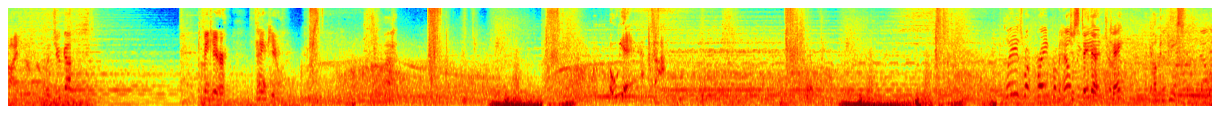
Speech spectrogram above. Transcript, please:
right. But you got me here. Thank you. Oh yeah. Please refrain from helping Just stay there, the okay? I come in peace.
